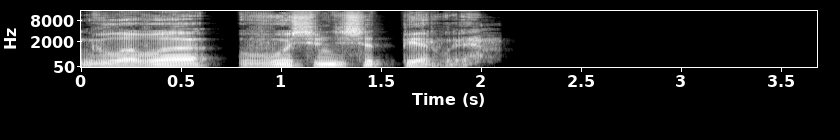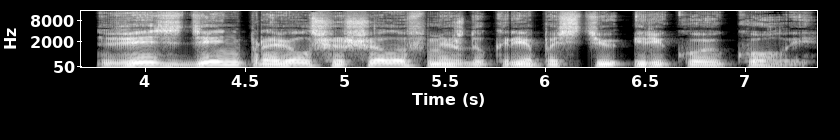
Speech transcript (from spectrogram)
Глава 81 Весь день провел Шишелов между крепостью и рекою Колой.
